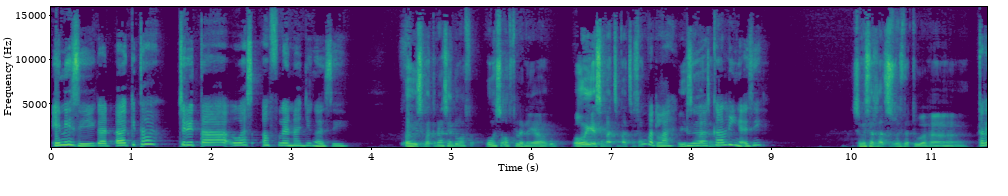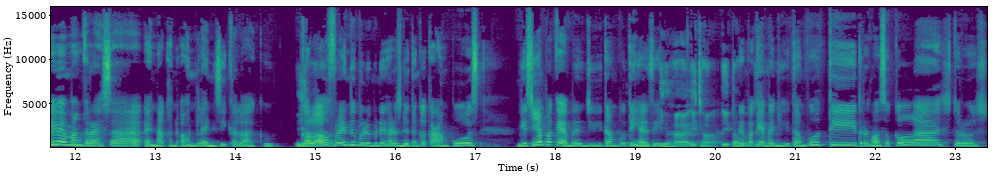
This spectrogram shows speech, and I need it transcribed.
ini sih kita cerita UAS offline aja gak sih? Oh iya sempat ngerasain UAS, UAS offline ya aku. Oh iya sempat sempat sempat. Sempet lah, Iya, dua sempat, sempat. kali gak sih? Semester satu semester dua. ha. Tapi memang kerasa enak kan online sih kalau aku. Iya, kalau offline tuh bener-bener harus datang ke kampus. Biasanya pakai baju hitam putih gak sih? Iya hitam hitam Udah pakai baju hitam putih, terus masuk kelas, terus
